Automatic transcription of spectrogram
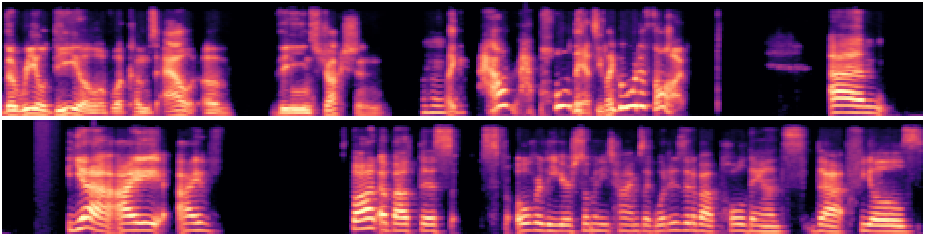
the real deal of what comes out of the instruction Mm-hmm. Like how, how pole dancing? Like who would have thought? Um, yeah, I I've thought about this over the years so many times. Like, what is it about pole dance that feels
